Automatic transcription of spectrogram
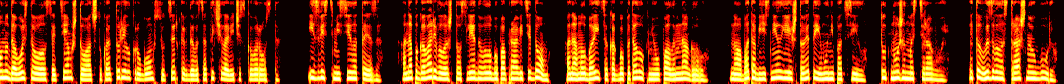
Он удовольствовался тем, что отштукатурил кругом всю церковь до высоты человеческого роста. Известь месила Теза. Она поговаривала, что следовало бы поправить и дом. Она, мол, боится, как бы потолок не упал им на голову. Но аббат объяснил ей, что это ему не под силу. Тут нужен мастеровой. Это вызвало страшную бурю.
